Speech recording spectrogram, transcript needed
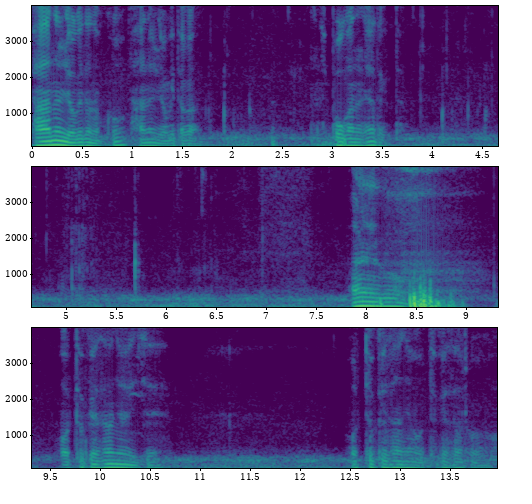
반을 여기다 넣고 반을 여기다가 보관을 해야 되겠다. 아이고 어떻게 사냐 이제 어떻게 사냐 어떻게 살아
